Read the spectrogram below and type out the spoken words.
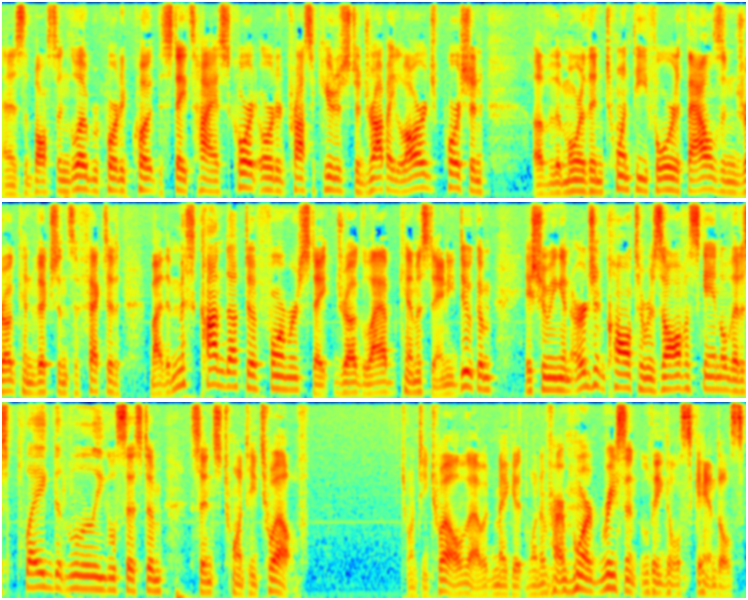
And as the Boston Globe reported, quote, the state's highest court ordered prosecutors to drop a large portion of the more than 24,000 drug convictions affected by the misconduct of former state drug lab chemist Annie Dookhan, issuing an urgent call to resolve a scandal that has plagued the legal system since 2012. 2012, that would make it one of our more recent legal scandals.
